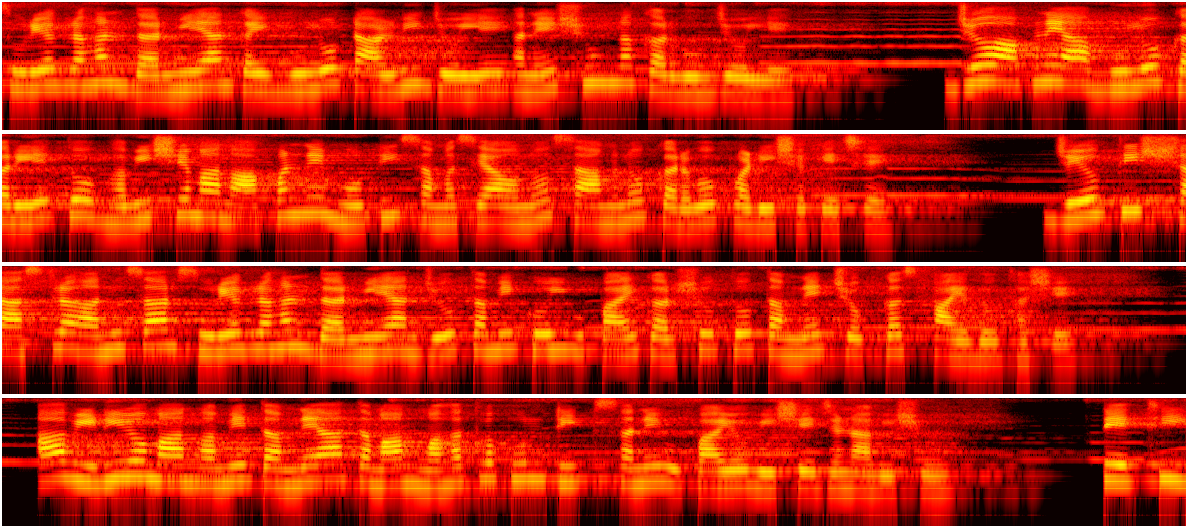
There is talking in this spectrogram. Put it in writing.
સૂર્યગ્રહણ દરમિયાન કઈ ભૂલો ટાળવી જોઈએ અને શું ન કરવું જોઈએ. જો આપણે આ ભૂલો કરીએ તો ભવિષ્યમાં આપણને મોટી સમસ્યાઓનો સામનો કરવો પડી શકે છે. જ્યોતિષ શાસ્ત્ર અનુસાર સૂર્યગ્રહણ દરમિયાન જો તમે કોઈ ઉપાય કરશો તો તમને ચોક્કસ ફાયદો થશે. આ વિડીયોમાં અમે તમને આ તમામ મહત્વપૂર્ણ ટિપ્સ અને ઉપાયો વિશે જણાવીશું. તેથી,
